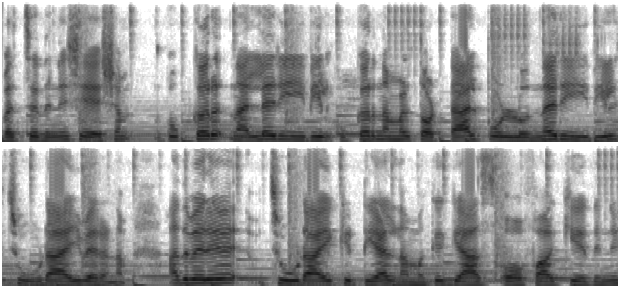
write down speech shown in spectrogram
വെച്ചതിന് ശേഷം കുക്കർ നല്ല രീതിയിൽ കുക്കർ നമ്മൾ തൊട്ടാൽ പൊള്ളുന്ന രീതിയിൽ ചൂടായി വരണം. അതുവരെ ചൂടായി കിട്ടിയാൽ നമുക്ക് ഗ്യാസ് ഓഫാക്കിയതിന്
